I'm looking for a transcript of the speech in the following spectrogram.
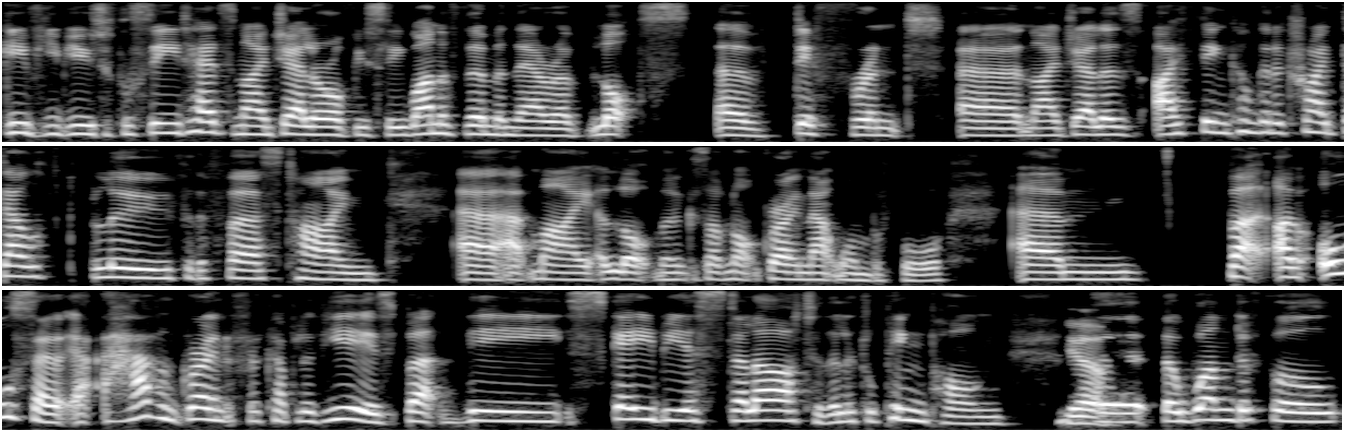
give you beautiful seed heads. Nigella, obviously, one of them, and there are lots of different uh, Nigellas. I think I'm going to try Delft Blue for the first time uh, at my allotment because I've not grown that one before. Um, but I'm also I haven't grown it for a couple of years. But the Scabiosa stellata, the little ping pong, yeah. the, the wonderful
